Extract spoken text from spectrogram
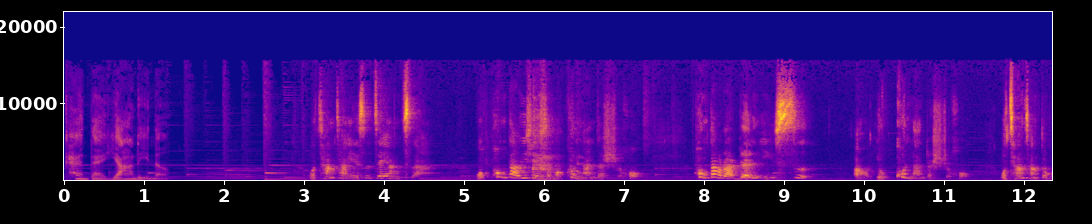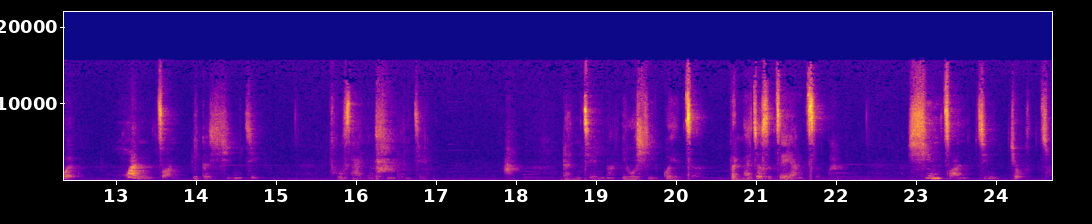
看待压力呢？我常常也是这样子啊，我碰到一些什么困难的时候，碰到了人与事啊有困难的时候，我常常都会换转一个心境。菩萨游戏人间啊，人间呢游戏规则本来就是这样子嘛，心转境就转。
